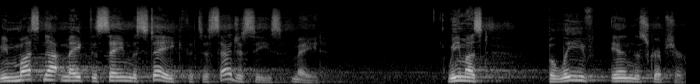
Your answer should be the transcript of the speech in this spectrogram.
We must not make the same mistake that the Sadducees made. We must believe in the Scripture.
